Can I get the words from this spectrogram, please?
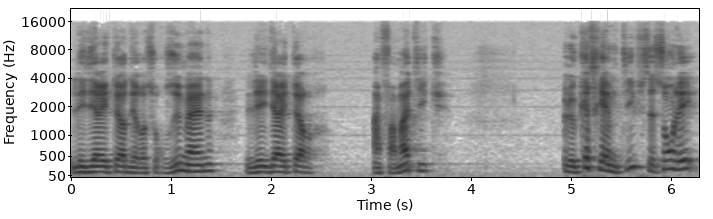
les directeurs des ressources humaines, les directeurs informatiques. Le quatrième type, ce sont les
